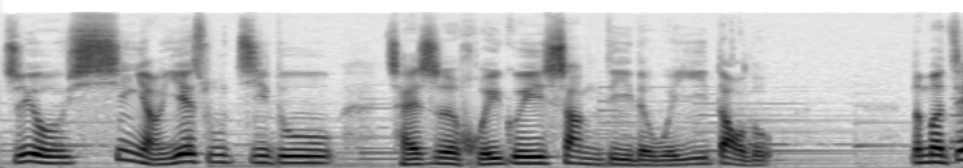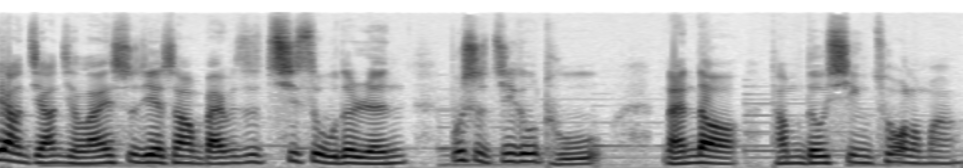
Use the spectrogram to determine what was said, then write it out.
只有信仰耶稣基督才是回归上帝的唯一道路。那么这样讲起来，世界上百分之七十五的人不是基督徒，难道他们都信错了吗？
